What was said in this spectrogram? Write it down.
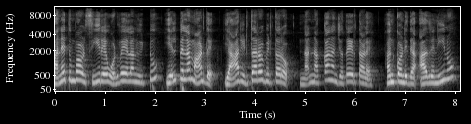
ಮನೆ ತುಂಬಾ ಅವಳು ಸೀರೆ, ಒಡವೆ ಎಲ್ಲಾನು ಇಟ್ಟು ಎಲ್ಪ್ ಎಲ್ಲ ಮಾಡ್ದೆ. ಯಾರು ಇಡ್ತಾರೋ ಬಿಡ್ತಾರೋ ನನ್ನ ಅಕ್ಕ ನನ್ನ ಜೊತೆ ಇರ್ತಾಳೆ ಅನ್ಕೊಂಡಿದ್ದೆ. ಆದ್ರೆ ನೀನು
